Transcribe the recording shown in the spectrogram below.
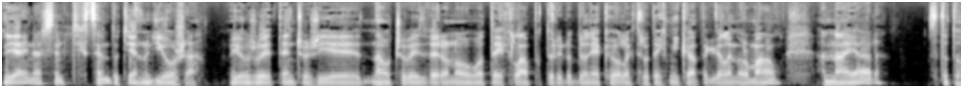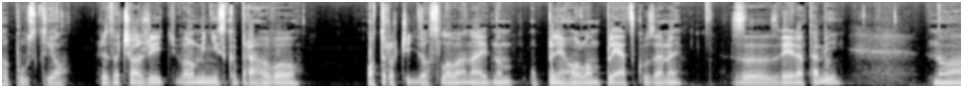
ja ináč chcem, chcem dotiahnuť Joža. Jožo je ten, čo žije na očovej s Veronou a to je chlap, ktorý robil nejakého elektrotechnika a tak ďalej normál. A na jar sa do toho pustil. Že začal žiť veľmi nízkoprahovo, otročiť doslova na jednom úplne holom pliacku zeme s zvieratami No a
